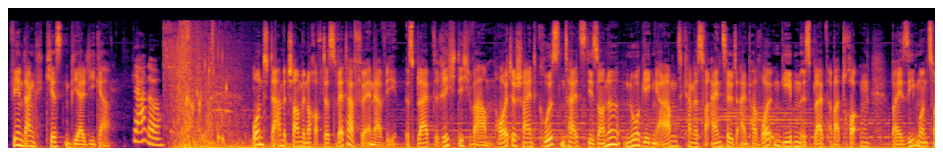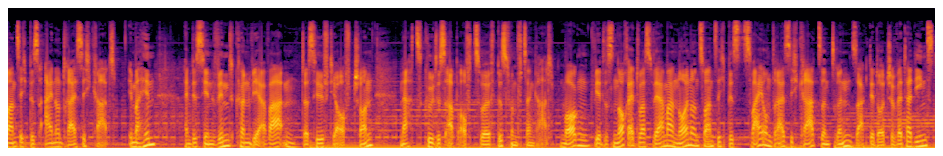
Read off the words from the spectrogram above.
Vielen Dank, Kirsten Bialdiga. Gerne. Und damit schauen wir noch auf das Wetter für NRW. Es bleibt richtig warm. Heute scheint größtenteils die Sonne, nur gegen Abend kann es vereinzelt ein paar Wolken geben, es bleibt aber trocken bei 27 bis 31 Grad. Immerhin ein bisschen Wind können wir erwarten, das hilft ja oft schon. Nachts kühlt es ab auf 12 bis 15 Grad. Morgen wird es noch etwas wärmer, 29 bis 32 Grad sind drin, sagt der Deutsche Wetterdienst.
